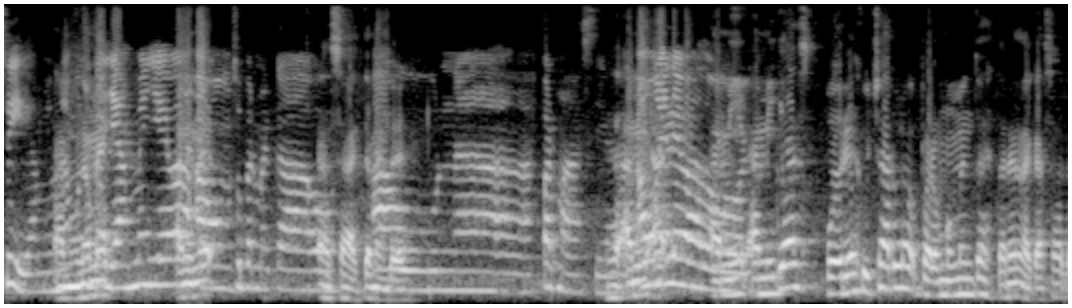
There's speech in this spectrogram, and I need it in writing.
Sí, a mí una música jazz me lleva a, un supermercado, a una farmacia, a, un elevador. A mí, a mí jazz podría escucharlo para un momento de estar en la casa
